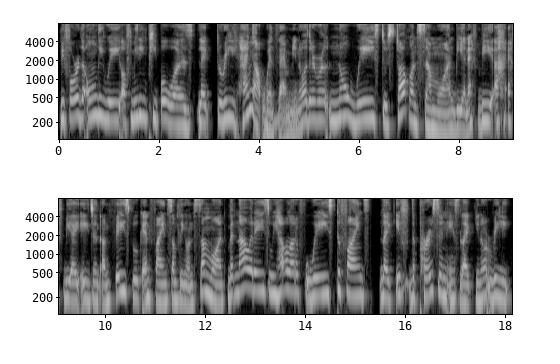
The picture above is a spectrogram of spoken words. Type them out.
before, the only way of meeting people was like to really hang out with them. You know, there were no ways to stalk on someone, be an FBI, FBI agent on Facebook and find something on someone. But nowadays, we have a lot of ways to find like if the person is like, you know, really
